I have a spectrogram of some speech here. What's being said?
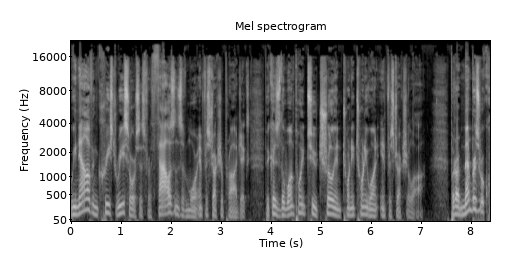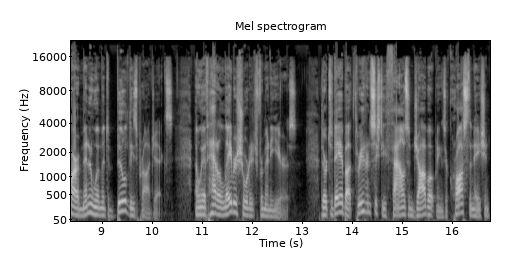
We now have increased resources for thousands of more infrastructure projects because of the 1.2 trillion 2021 infrastructure law. But our members require men and women to build these projects, and we have had a labor shortage for many years. There are today about 360,000 job openings across the nation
